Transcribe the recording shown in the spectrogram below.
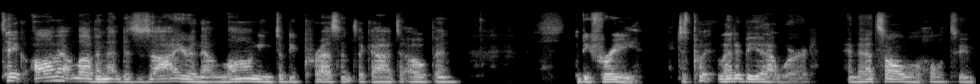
take all that love and that desire and that longing to be present to God, to open, to be free. Just put, let it be that word. And that's all we'll hold to.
